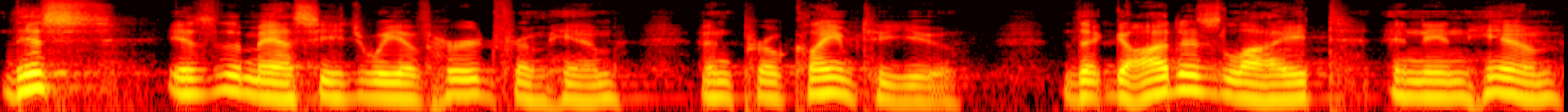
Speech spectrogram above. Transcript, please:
This is the message we have heard from him and proclaimed to you that God is light, and in him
